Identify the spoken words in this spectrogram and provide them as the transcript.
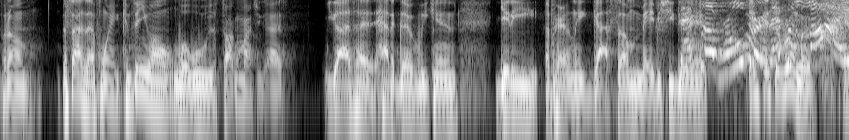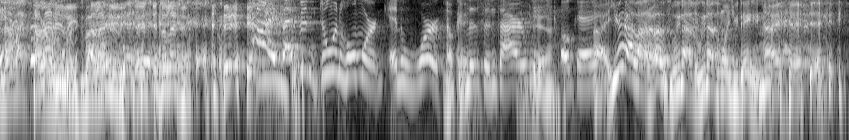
but um, besides that point, continue on what we was talking about. You guys, you guys had had a good weekend. Giddy apparently got some. Maybe she didn't. That's a rumor. It's, it's That's a rumor, lie. and I like starting Allegedly. rumors. by the. Allegedly. It's, it's a legend. Guys, I've been doing homework and work Okay. this entire week. Yeah. Okay. All right, you ain't got a lot of us. We not we not the ones you dating. All right?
